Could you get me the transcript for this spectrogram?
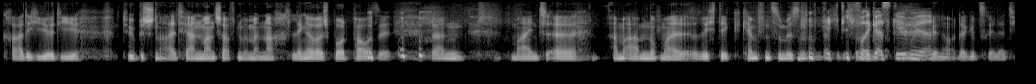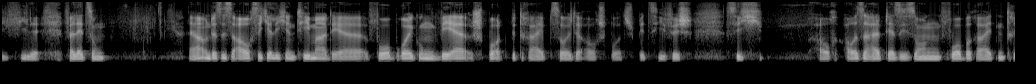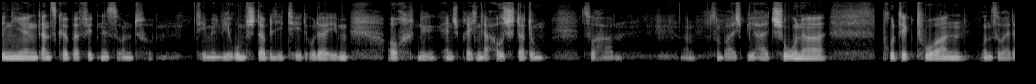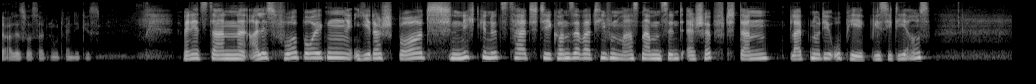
Gerade hier die typischen Altherrenmannschaften, wenn man nach längerer Sportpause dann meint, äh, am Abend nochmal richtig kämpfen zu müssen. richtig schon, Vollgas geben, ja. Genau, da gibt es relativ viele Verletzungen. Ja, und das ist auch sicherlich ein Thema der Vorbeugung. Wer Sport betreibt, sollte auch sportspezifisch sich auch außerhalb der Saison vorbereiten, trainieren, Ganzkörperfitness und Themen wie Rumpfstabilität oder eben auch eine entsprechende Ausstattung zu haben. Ja, zum Beispiel halt Schoner, Protektoren und so weiter, alles, was halt notwendig ist. Wenn jetzt dann alles vorbeugen, jeder Sport nicht genützt hat, die konservativen Maßnahmen sind erschöpft, dann bleibt nur die OP. Wie sieht die aus?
